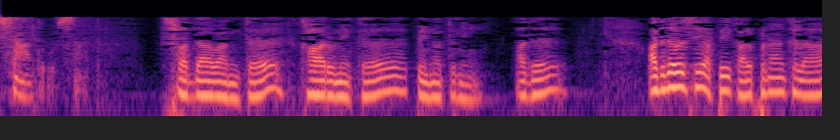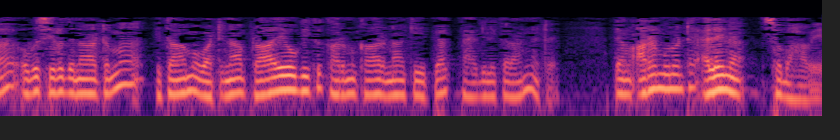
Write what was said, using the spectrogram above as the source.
සාදු සාදු. ශ්‍රද්ධාවන්ත කාරුණික පින්වතුනි අද අද දවසේ අපි කල්පනා කළා ඔබ සියලු දෙනාටම ඊටාම වටිනා ප්‍රායෝගික කරුණු කාරණා කීපයක් පැහැදිලි කරන්නට. දැන් අරමුණට ඇලෙන ස්වභාවය.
